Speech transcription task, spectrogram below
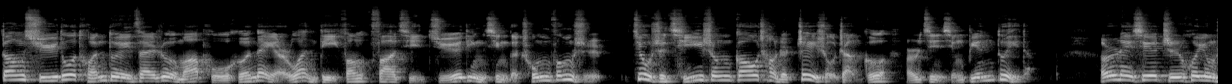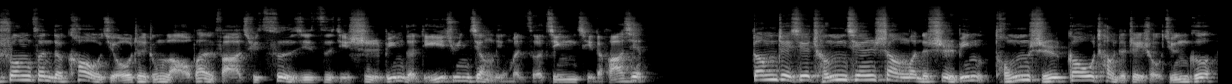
当许多团队在热马普和内尔万地方发起决定性的冲锋时，就是齐声高唱着这首战歌而进行编队的。而那些只会用双份的靠酒这种老办法去刺激自己士兵的敌军将领们，则惊奇地发现，当这些成千上万的士兵同时高唱着这首军歌，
